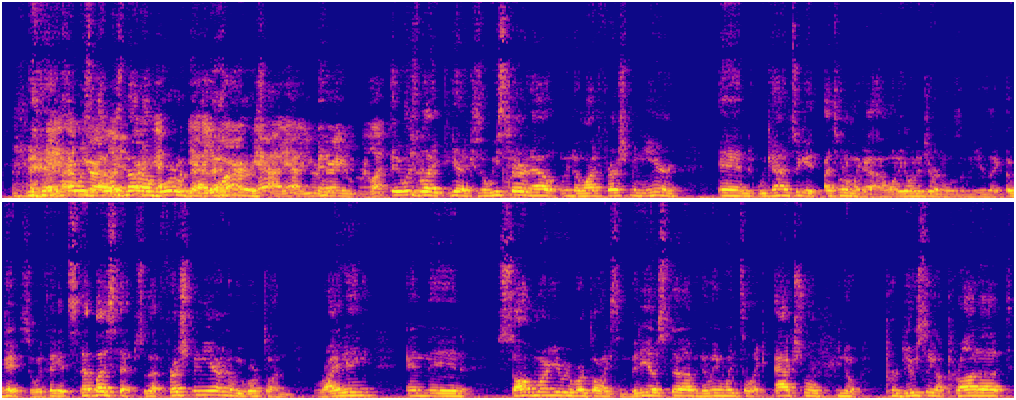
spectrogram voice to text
I was- I was like, not on yeah, board with yeah, that you at weren't. first. Yeah, yeah, you were And very reluctant. It was to like, yeah, because we started out, you know, my freshman year, and we kind of took it. I told him like, I want to go into journalism, and he was like, okay, so we take it step by step. So that freshman year, I know we worked on writing, and then sophomore year we worked on like some video stuff, and then we went to like actual, you know, producing a product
